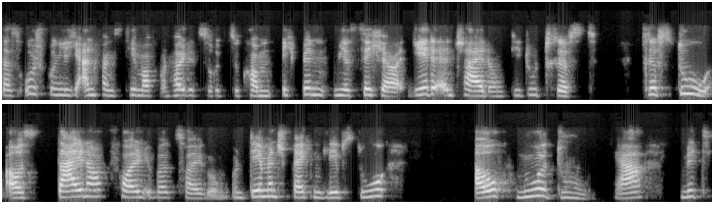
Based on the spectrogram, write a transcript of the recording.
das ursprüngliche Anfangsthema von heute zurückzukommen. Ich bin mir sicher, jede Entscheidung, die du triffst, triffst du aus deiner vollen Überzeugung und dementsprechend lebst du auch nur du, ja, mit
